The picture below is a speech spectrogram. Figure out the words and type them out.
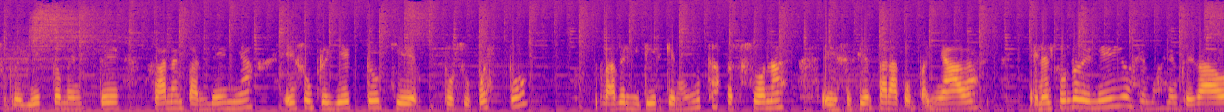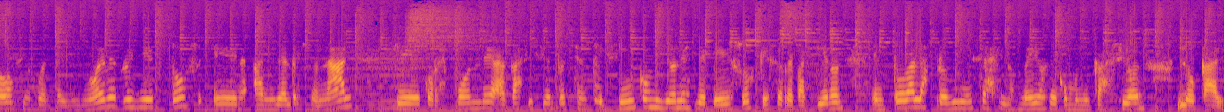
su proyecto Mente Sana en Pandemia, es un proyecto que, por supuesto, va a permitir que muchas personas eh, se sientan acompañadas. En el Fondo de Medios hemos entregado 59 proyectos a nivel regional que corresponde a casi 185 millones de pesos que se repartieron en todas las provincias en los medios de comunicación local.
